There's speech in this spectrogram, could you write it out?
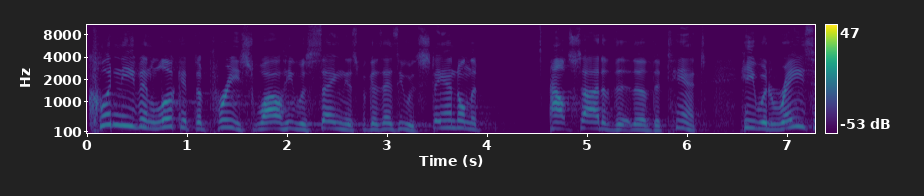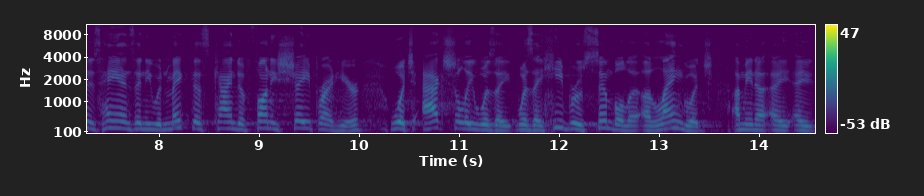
couldn't even look at the priest while he was saying this because as he would stand on the outside of the, of the tent, he would raise his hands and he would make this kind of funny shape right here, which actually was a, was a Hebrew symbol, a, a language, I mean, a, a,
